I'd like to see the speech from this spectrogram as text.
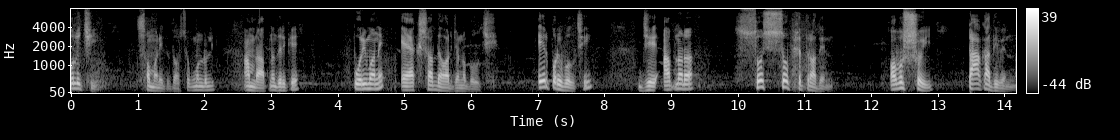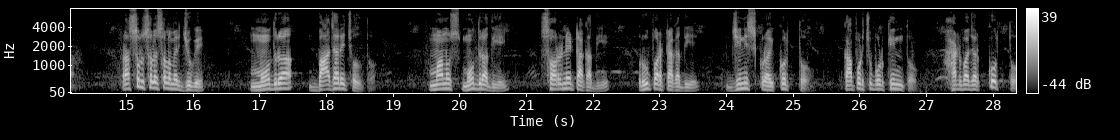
বলেছি। সম্মানিত দর্শক মণ্ডলী, আমরা আপনাদেরকে পরিমাণে এক সা দেওয়ার জন্য বলছি। এরপরে বলছি যে আপনারা শস্য ফেতরা দেন। অবশ্যই টাকা দিবেন না। রাসুল সাল্লাহ সাল্লামের যুগে মুদ্রা বাজারে চলতো। মানুষ মুদ্রা দিয়েই, স্বর্ণের টাকা দিয়ে, রূপার টাকা দিয়ে জিনিস ক্রয় করত। কাপড় চোপড় কিনত হাট বাজার করত,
